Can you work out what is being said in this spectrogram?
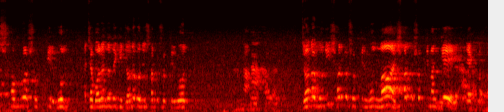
সর্বশক্তির মূল। আচ্ছা বলেন তো দেখি জনগণই সর্বশক্তির মূল? না। জনগণই সর্বশক্তির মূল নয় সর্বশক্তিমান কে? একমাত্র।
